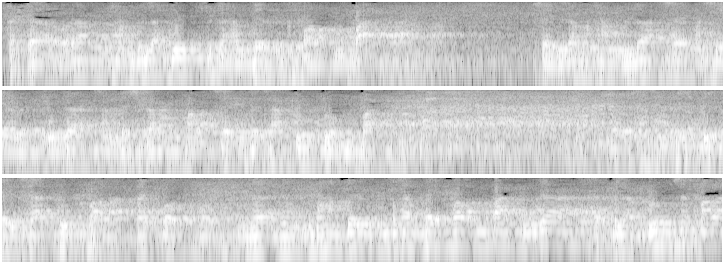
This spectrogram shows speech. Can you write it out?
Kata orang, Alhamdulillah duit sudah hampir kepala empat. Saya bilang, Alhamdulillah saya masih awet muda. Sampai sekarang kepala saya yang satu, belum empat. Sampai lebih dari satu kepala repot. Enggak, hampir sampai kepala empat. Enggak, saya bilang, belum kepala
